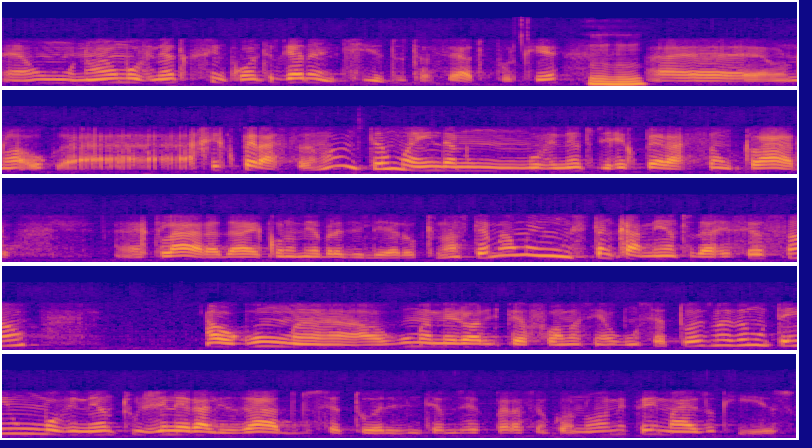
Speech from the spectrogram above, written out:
é um, não é um movimento que se encontre garantido, tá certo? Porque uhum. é, a recuperação, não estamos ainda num movimento de recuperação claro é, clara da economia brasileira. O que nós temos é um estancamento da recessão, alguma, alguma melhora de performance em alguns setores, mas eu não tenho um movimento generalizado dos setores em termos de recuperação econômica e mais do que isso,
